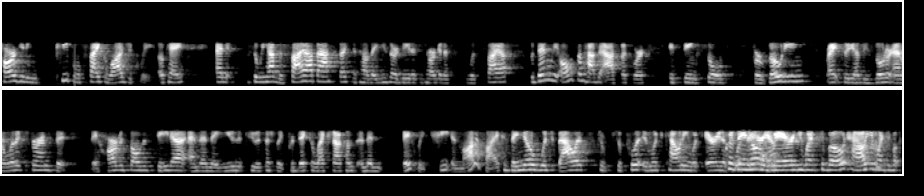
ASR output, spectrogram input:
targeting people psychologically, okay? And so we have the PSYOP aspect of how they use our data to target us with PSYOP, but then we also have the aspect where it's being sold for voting, right? So you have these voter analytics firms that they harvest all this data and then they use it to essentially predict election outcomes and then basically cheat and modify because they know which ballots to, to put in which county, which area Because they know area. where you went to vote, how you Mhm. went to vote.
